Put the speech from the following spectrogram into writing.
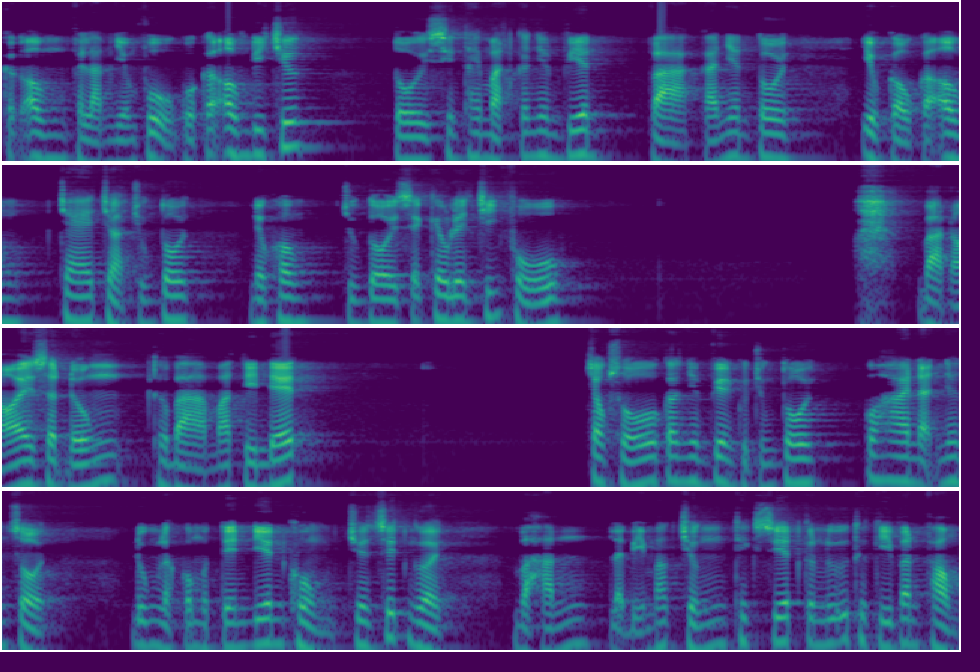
Các ông phải làm nhiệm vụ của các ông đi chứ. Tôi xin thay mặt các nhân viên Và cá nhân tôi Yêu cầu các ông che chở chúng tôi. Nếu không, chúng tôi sẽ kêu lên chính phủ. Bà nói rất đúng, Thưa bà Martinez. Trong số các nhân viên của chúng tôi, Có hai nạn nhân rồi. Đúng là có một tên điên khủng chuyên giết người Và hắn lại bị mắc chứng thích giết các nữ thư ký văn phòng.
